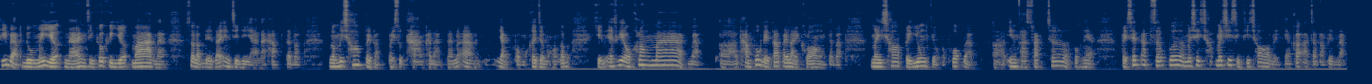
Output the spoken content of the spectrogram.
ที่แบบดูไม่เยอะนะ จริงๆก็คือเยอะมากนะสำหรับ Data Engineer นะครับ แต่แบบเราไม่ชอบไปแบบไปสุดทางขนาดนั้นอะอย่างผมเคยเจอบางคนก็เขียน SQL คล่องมากแบบทำพวก Data ไปไหลคล่อง แต่แบบไม่ชอบไปยุ่งเกี่ยวกับพวกแบบ อ่า infrastructure พวกเนี้ยไป set up server ไม่ใช่ไม่ใช่สิ่งที่ชอบอะไรเงี้ยก็อาจจะมาเป็นแบบ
